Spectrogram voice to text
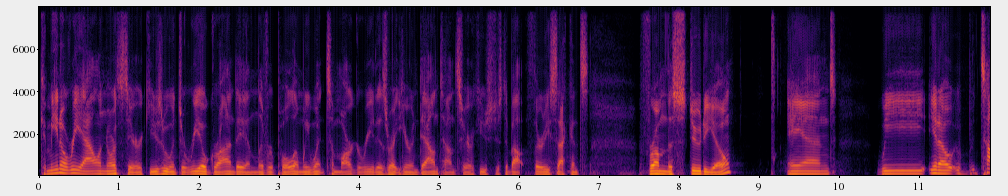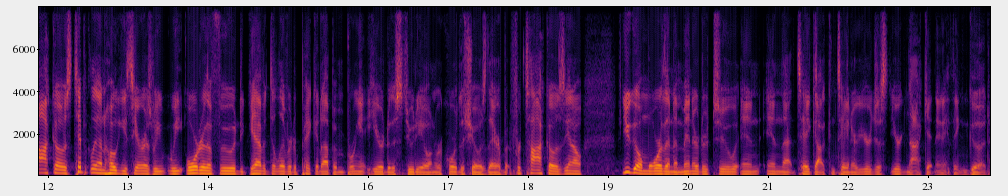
Camino Real in North Syracuse. We went to Rio Grande in Liverpool, and we went to Margaritas right here in downtown Syracuse, just about 30 seconds from the studio. And we, you know, tacos typically on Hoagie's Heroes, we, we order the food, you have it delivered or pick it up and bring it here to the studio and record the shows there. But for tacos, you know, if you go more than a minute or two in in that takeout container, you're just you're not getting anything good.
